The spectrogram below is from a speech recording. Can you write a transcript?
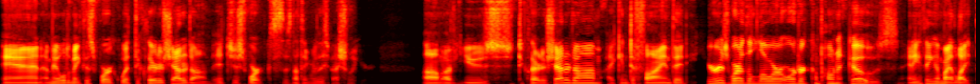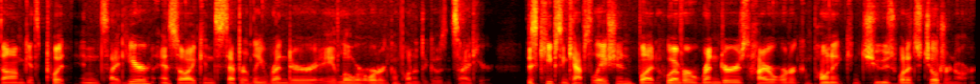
and I'm able to make this work with declarative shadow DOM. It just works. There's nothing really special here. Um, I've used declarative shadow DOM. I can define that here's where the lower order component goes. Anything in my light DOM gets put inside here, and so I can separately render a lower order component that goes inside here. This keeps encapsulation, but whoever renders higher order component can choose what its children are.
